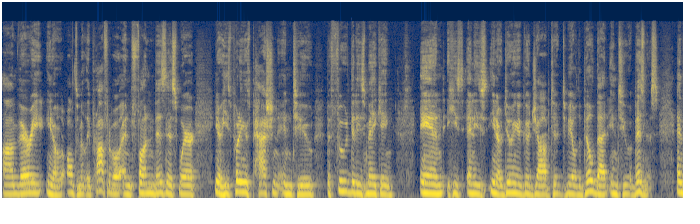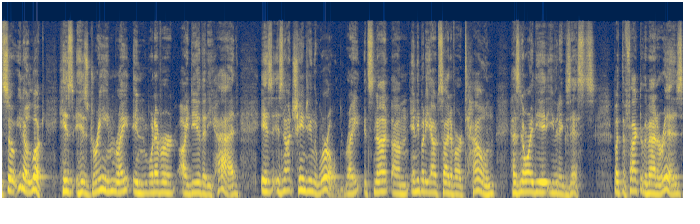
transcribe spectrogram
um, very, you know, ultimately profitable and fun business where you know, he's putting his passion into the food that he's making and he's and he's you know doing a good job to, to be able to build that into a business and so you know look his his dream right in whatever idea that he had is is not changing the world right it's not um, anybody outside of our town has no idea it even exists but the fact of the matter is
